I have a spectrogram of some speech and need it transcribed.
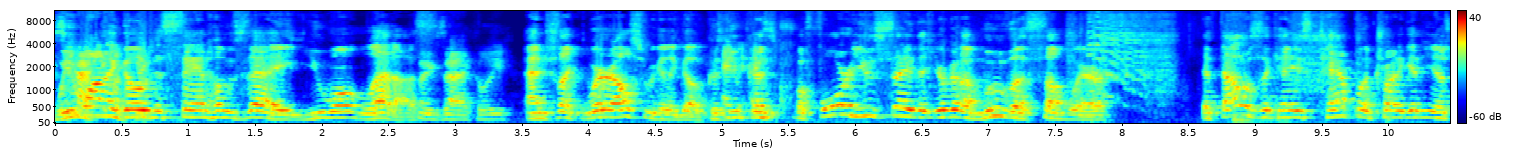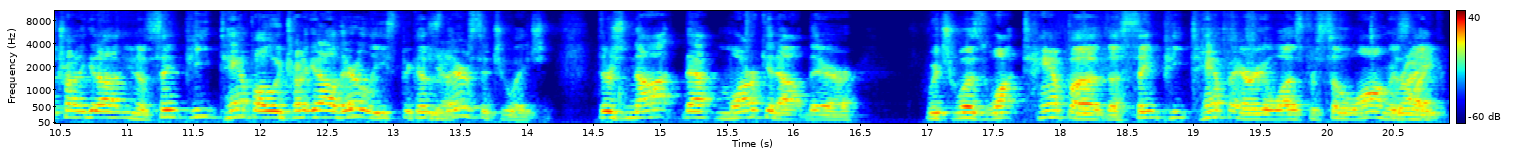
We want to go to San Jose. You won't let us. exactly. And it's like, where else are we going to go? Because because before you say that you're going to move us somewhere, if that was the case, Tampa would try to get you know trying to get out. You know, St. Pete, Tampa would try to get out of their lease because Yeah. of their situation. There's not that market out there, which was what Tampa, the St. Pete, Tampa area was for so long. Is Right. like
